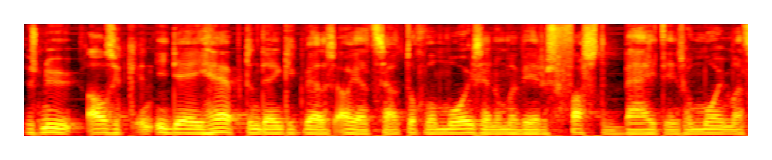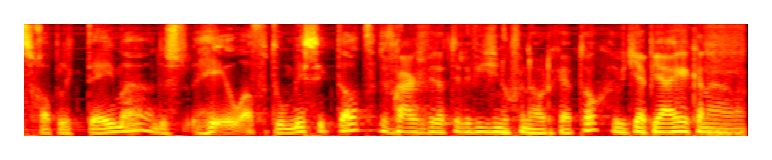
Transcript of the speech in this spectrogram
dus nu, als ik een idee heb, dan denk ik wel eens, oh ja, het zou toch wel mooi zijn om er weer eens vast te bijten in zo'n mooi maatschappelijk thema. Dus heel af en toe mis ik dat. De vraag is of je daar televisie nog voor nodig hebt, toch? Want je hebt je eigen kanalen.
